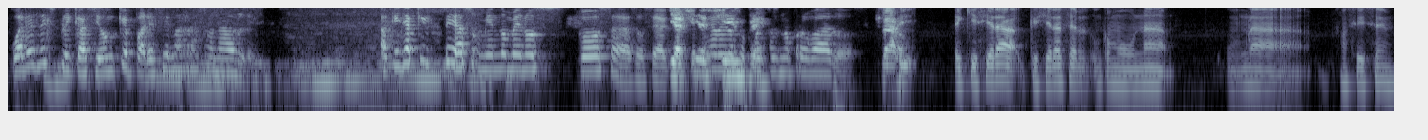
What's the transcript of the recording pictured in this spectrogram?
¿Cuál es la explicación que parece más razonable? Aquella que esté asumiendo menos cosas, o sea, que, tenga menos supuestos no probados. Claro. Eh, quisiera, quisiera hacer como una, una, ¿cómo se dice?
